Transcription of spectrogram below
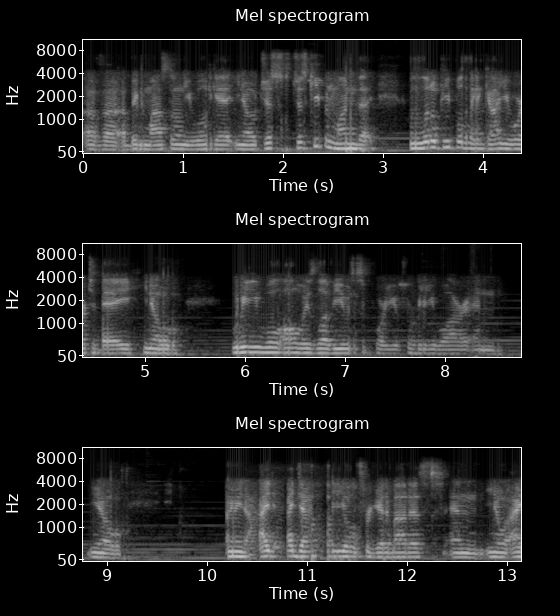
of a, a big milestone you will get, you know, just just keep in mind that the little people that got you where today, you know, we will always love you and support you for who you are, and you know. I mean, I, I doubt that you'll forget about us, and you know, I,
